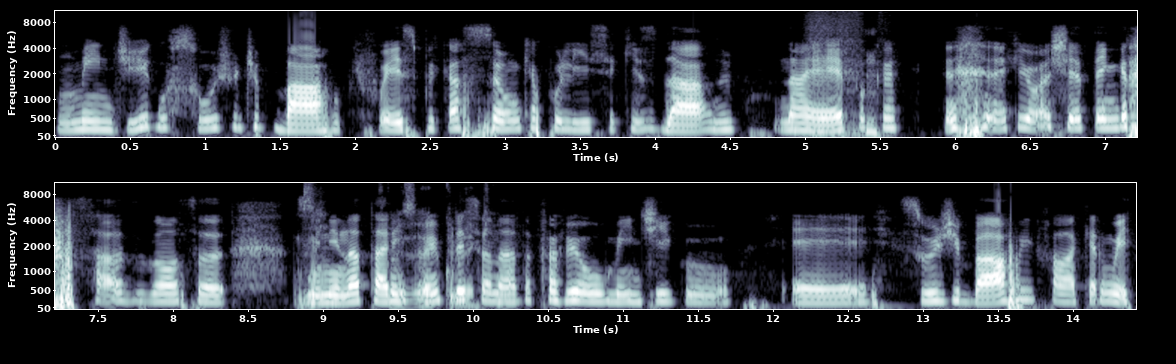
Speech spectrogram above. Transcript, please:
um mendigo sujo de barro, que foi a explicação que a polícia quis dar no, na época. que eu achei até engraçado, nossa, as meninas estarem tão é, impressionadas é que... para ver o mendigo é, sujo de barro e falar que era um ET,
